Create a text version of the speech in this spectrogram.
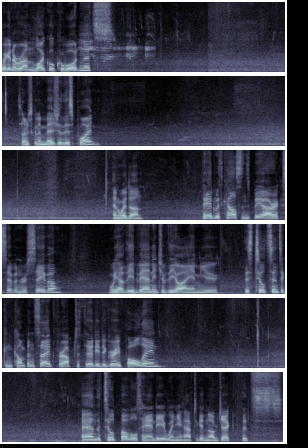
We're going to run local coordinates. So I'm just going to measure this point. And we're done. Paired with Carlson's BRX7 receiver, we have the advantage of the IMU. This tilt sensor can compensate for up to 30 degree pole lean. And the tilt bubble's handy when you have to get an object that's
